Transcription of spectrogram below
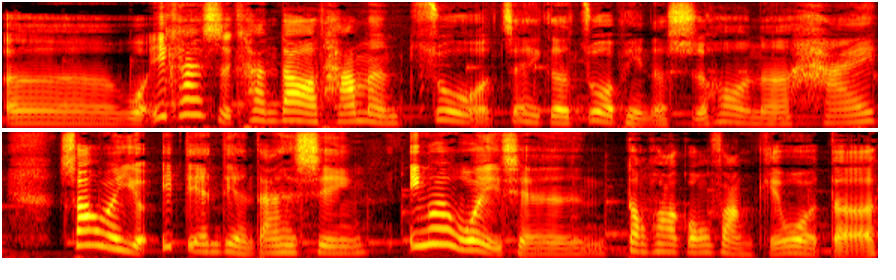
呃，我一开始看到他们做这个作品的时候呢，还稍微有一点点担心，因为我以前动画工坊给我的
